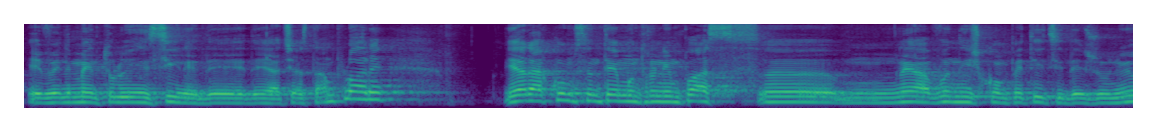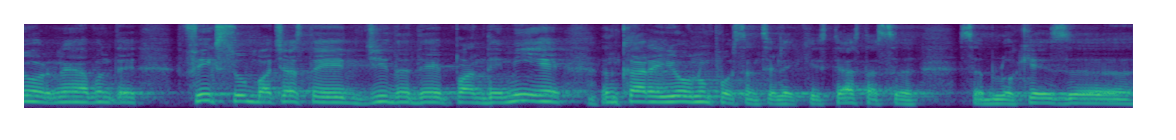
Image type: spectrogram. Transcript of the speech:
evenimentului în sine de, de această amploare. Iar acum suntem într-un impas uh, neavând nici competiții de junior, neavând de, fix sub această egidă de pandemie în care eu nu pot să înțeleg chestia asta, să, să blochez uh, Uh,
